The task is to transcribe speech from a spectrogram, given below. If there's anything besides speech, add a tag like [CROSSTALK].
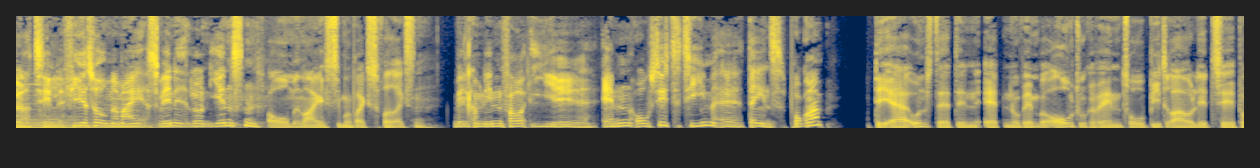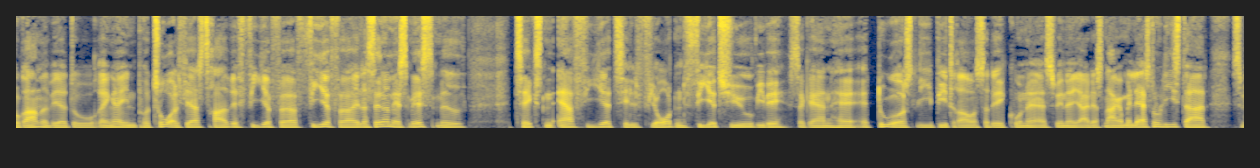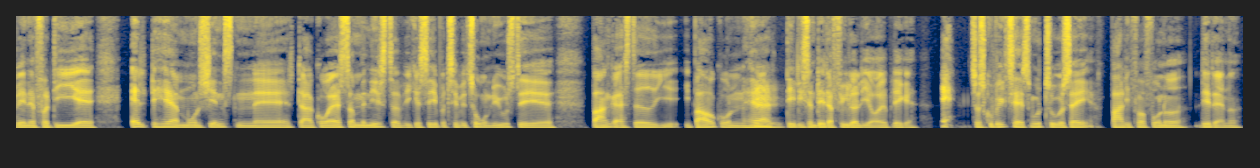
lytter til Firtog med mig, Svende Lund Jensen. Og med mig, Simon Brix Frederiksen. Velkommen indenfor i øh, anden og sidste time af dagens program. Det er onsdag den 18. november, og du kan være en tro bidrage lidt til programmet ved, at du ringer ind på 72 30 44 44, eller sender en sms med teksten R4 til 14 24. Vi vil så gerne have, at du også lige bidrager, så det ikke kun er Svende og jeg, der snakker. Men lad os nu lige starte, Svende, fordi uh, alt det her, Måns Jensen, uh, der går af som minister, vi kan se på TV2 News, det uh, banker afsted i, i baggrunden her, mm. det er ligesom det, der fylder lige i øjeblikket. Ja. Så skulle vi ikke tage et smut til USA, bare lige for at få noget lidt andet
